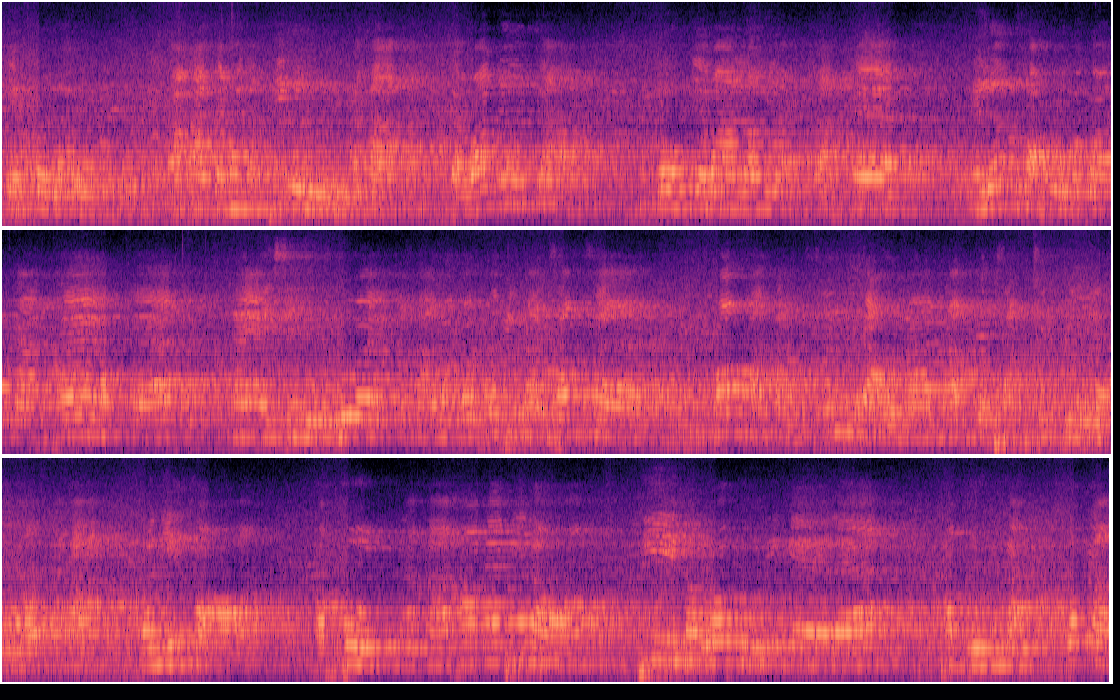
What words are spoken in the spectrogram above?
เจ็บป่วย อาจจะมาจากที่อื่นนะคะ แต่ว่าเนื่องจากโรงพยาบาลเรายังขาดแคลนในเรื่องของอุปกรณ์การแพทย์และใน ICU ด้วยนะคะแล้วก็เพื่อมีการซ่อมแซมห้องผ่าตัดซึ่งเก่านานนับเกือบ30 ปีแล้วนะคะ วันนี้ขอขอบคุณนะคะพ่อแม่พี่น้องที่มาร่วมดูลิเกและทำบุญกับพวกเรา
